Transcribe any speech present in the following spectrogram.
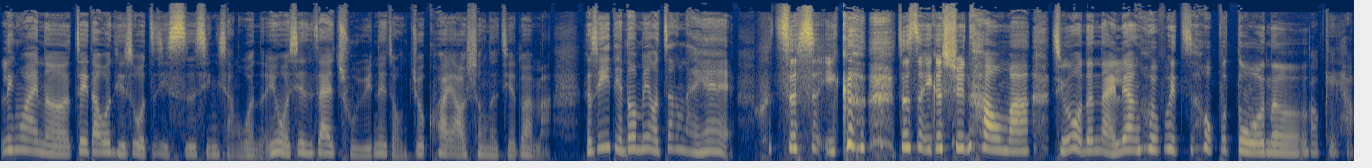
另外呢，这道问题是我自己私心想问的，因为我现在处于那种就快要生的阶段嘛，可是一点都没有胀奶耶，这是一个 这是一个讯号吗？请问我的奶量会不会之后不多呢？OK，好，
